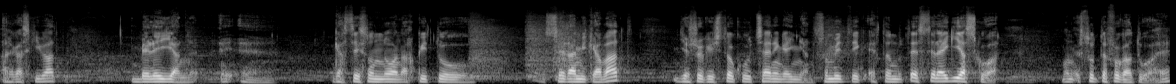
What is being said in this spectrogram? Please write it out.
argazki bat, beleian e, e, gaztezondoan arkitu zeramika bat, Jesu Kristoko utzaren gainean. Zumbitik erten dute ez zela egiazkoa. Bon, ez dute fogatua, eh?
